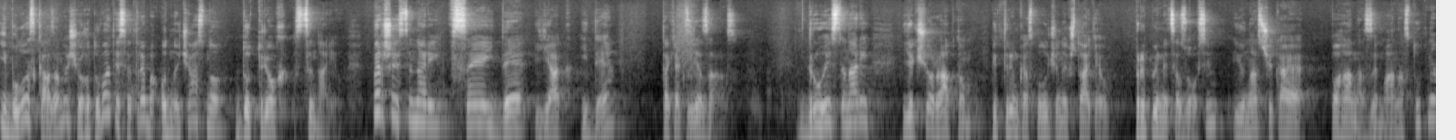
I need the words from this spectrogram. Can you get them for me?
І було сказано, що готуватися треба одночасно до трьох сценаріїв. Перший сценарій все йде як іде, так як є зараз. Другий сценарій, якщо раптом підтримка Сполучених Штатів припиниться зовсім, і у нас чекає погана зима наступна,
